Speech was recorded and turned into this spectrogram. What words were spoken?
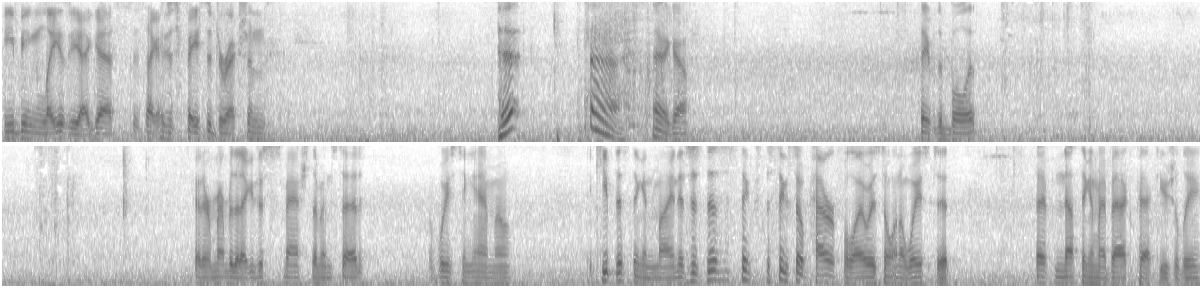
me being lazy, I guess. It's like I just face a direction. There you go. Save the bullet. Gotta remember that I can just smash them instead of wasting ammo. Keep this thing in mind. It's just this. This thing's so powerful. I always don't want to waste it. I have nothing in my backpack usually.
